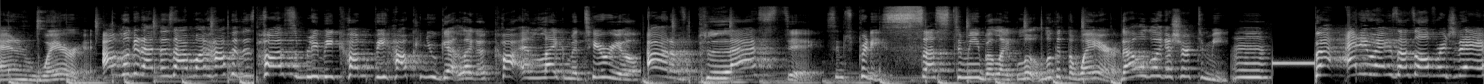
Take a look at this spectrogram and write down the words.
and wear it. I'm looking at this, I'm like, how could this possibly be comfy? How can you get like a cotton-like material out of plastic? Seems pretty sus to me, but like, look, look at the wear. That looked like a shirt to me. Mm. But anyways, that's all for today. I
